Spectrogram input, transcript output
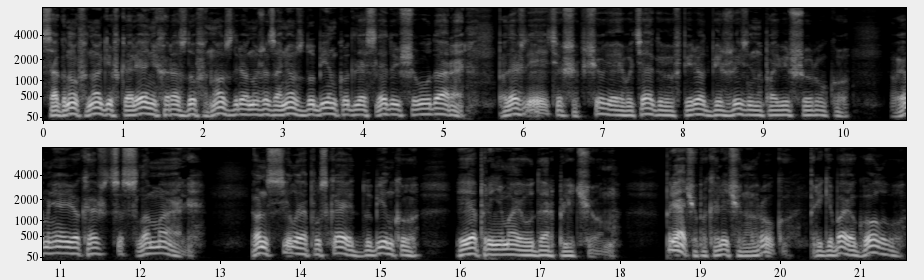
Согнув ноги в коленях и раздув ноздри, он уже занес дубинку для следующего удара. «Подождите», — шепчу я и вытягиваю вперед безжизненно повисшую руку. «Вы мне ее, кажется, сломали». Он с силой опускает дубинку, и я принимаю удар плечом. Прячу покалеченную руку, пригибаю голову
